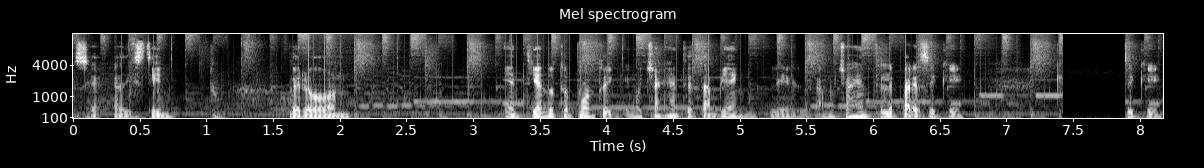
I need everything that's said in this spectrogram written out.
sea distinto. Pero entiendo tu punto y mucha gente también, a mucha gente le parece que, que,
